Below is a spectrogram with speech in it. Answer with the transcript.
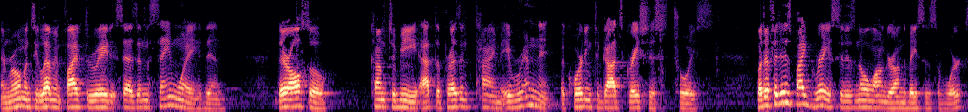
In Romans 11, 5 through 8, it says, In the same way, then, there also come to be at the present time a remnant according to God's gracious choice. But if it is by grace, it is no longer on the basis of works.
